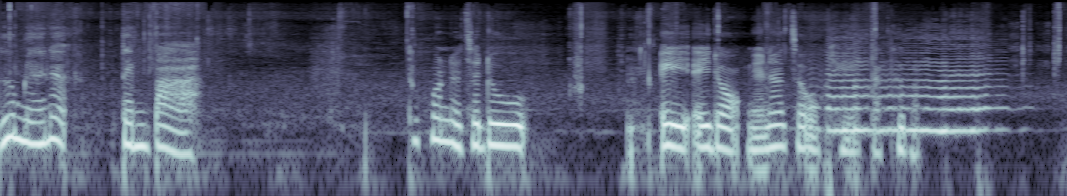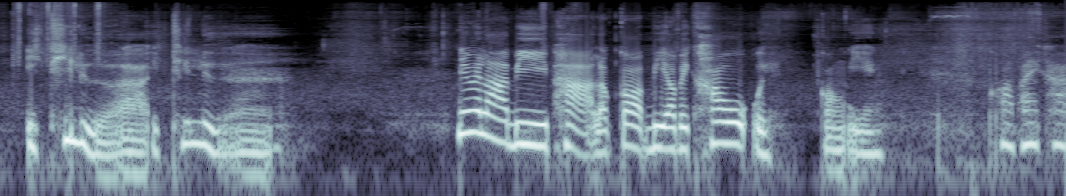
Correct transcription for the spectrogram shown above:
ฮึ่มเลยเนี่ยเต็มป่า ทุกคนเดี๋ยวจะดูไอไอดอกเนี่ยน่าจะโอเค แต่คือแบบอีกที่เหลืออีกที่เหลือเนี่ยเวลาบีผ่าแล้วก็บีเอาไปเข้าอุ้ยกองเอียงขออภัยค่ะ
